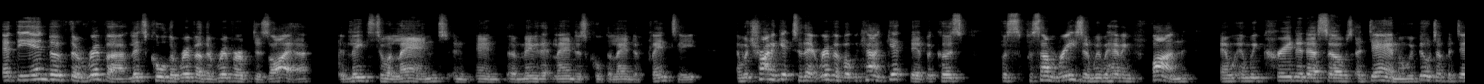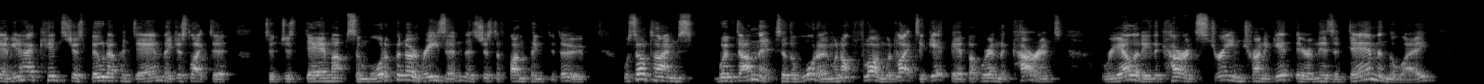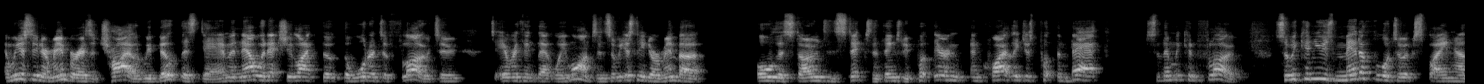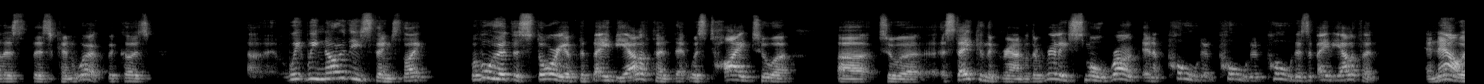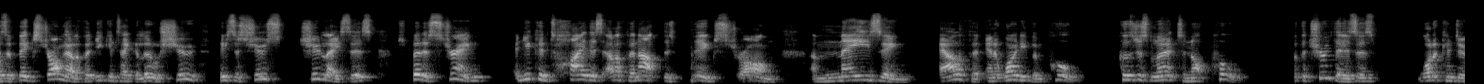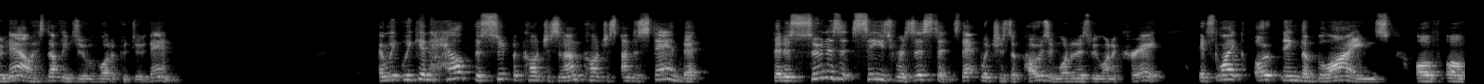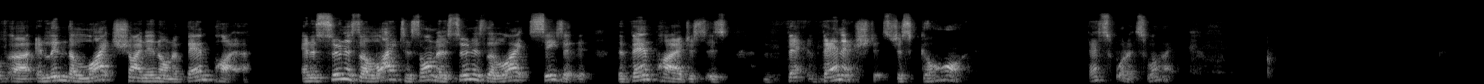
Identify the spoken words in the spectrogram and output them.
at the end of the river, let's call the river the river of desire. It leads to a land, and, and uh, maybe that land is called the land of plenty. And we're trying to get to that river, but we can't get there because for, for some reason we were having fun and, and we created ourselves a dam and we built up a dam. You know how kids just build up a dam? They just like to, to just dam up some water for no reason. It's just a fun thing to do. Well, sometimes we've done that to the water and we're not flowing. We'd like to get there, but we're in the current reality, the current stream trying to get there and there's a dam in the way. And we just need to remember as a child, we built this dam and now we'd actually like the, the water to flow to, to everything that we want. And so we just need to remember all the stones and sticks and things we put there and, and quietly just put them back so then we can flow. So we can use metaphor to explain how this, this can work because uh, we, we know these things like we've all heard the story of the baby elephant that was tied to a, uh, to a, a, stake in the ground with a really small rope and it pulled and pulled and pulled as a baby elephant. And now as a big strong elephant, you can take a little shoe, piece of shoe, shoelaces, bit of string, and you can tie this elephant up, this big, strong, amazing elephant, and it won't even pull because just learned to not pull. But the truth is, is what it can do now has nothing to do with what it could do then. And we, we can help the superconscious and unconscious understand that that as soon as it sees resistance, that which is opposing what it is we want to create, it's like opening the blinds of, of uh, and letting the light shine in on a vampire. And as soon as the light is on, as soon as the light sees it, it the vampire just is va vanished. It's just gone. That's what it's like.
